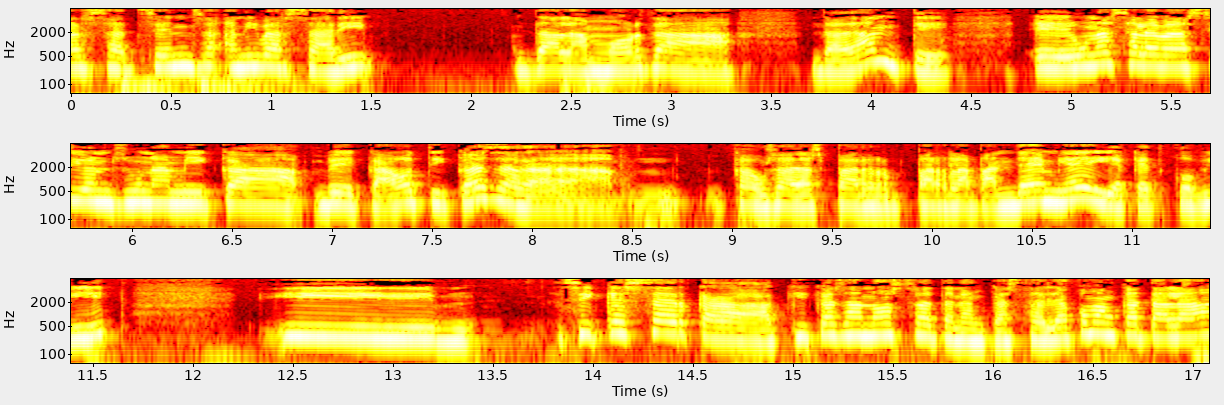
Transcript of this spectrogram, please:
el 700 aniversari de la mort de, de Dante. Eh, unes celebracions una mica bé caòtiques eh, causades per, per la pandèmia i aquest Covid i sí que és cert que aquí a casa nostra, tant en castellà com en català,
